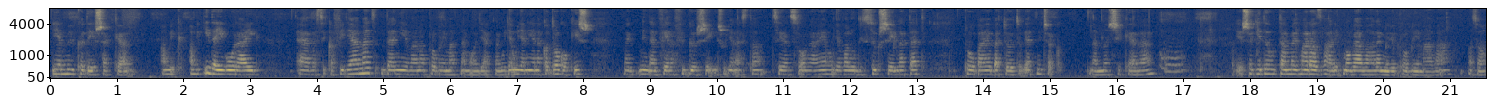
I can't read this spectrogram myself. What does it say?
ilyen működésekkel, amik, amik ideig, óráig elveszik a figyelmet, de nyilván a problémát nem oldják meg. Ugye ugyanilyenek a drogok is, meg mindenféle függőség is ugyanezt a célt szolgálja, hogy a valódi szükségletet próbálja betöltögetni, csak nem nagy sikerrel. És egy idő után meg már az válik magával a legnagyobb problémává, az a,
